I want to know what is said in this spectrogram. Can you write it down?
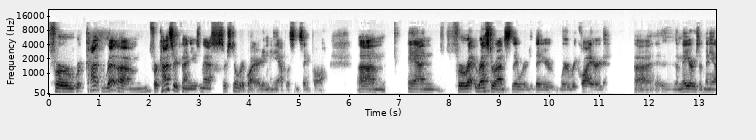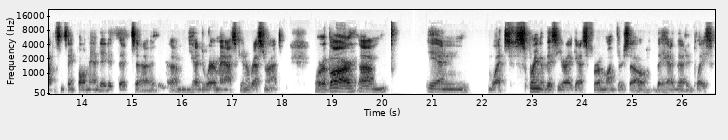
for um, for concert venues, masks are still required in Minneapolis and St. Paul. Um, and for re- restaurants, they were they were required. Uh, the mayors of Minneapolis and St. Paul mandated that uh, um, you had to wear a mask in a restaurant or a bar. Um, in what spring of this year, I guess, for a month or so, they had that in place.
